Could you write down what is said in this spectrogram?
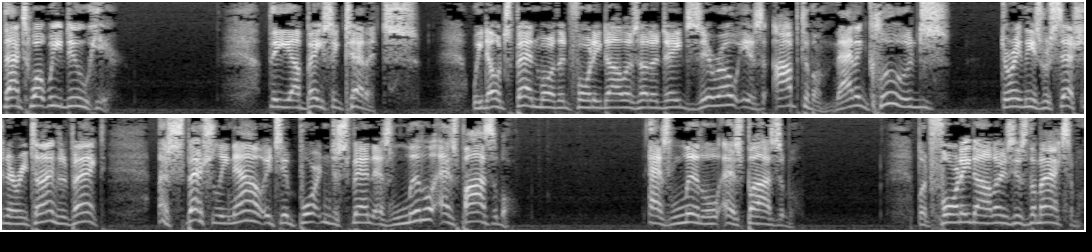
That's what we do here. The uh, basic tenets. We don't spend more than $40 on a date. Zero is optimum. That includes during these recessionary times. In fact, especially now, it's important to spend as little as possible. As little as possible. But $40 is the maximum.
